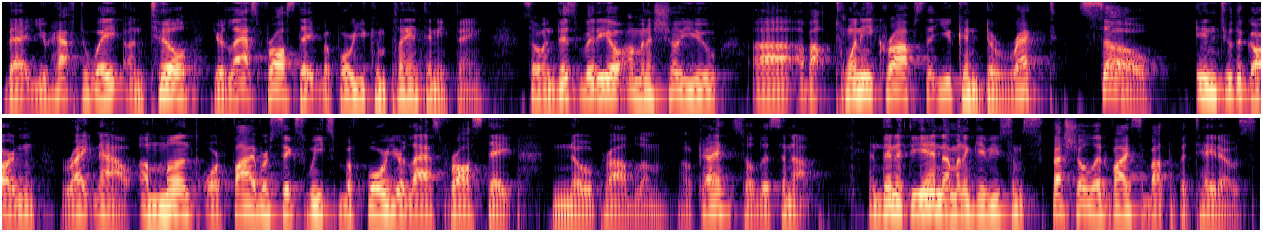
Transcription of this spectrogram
that you have to wait until your last frost date before you can plant anything. So in this video, I'm gonna show you uh, about 20 crops that you can direct sow into the garden right now, a month or five or six weeks before your last frost date, no problem, okay? So listen up. And then at the end, I'm gonna give you some special advice about the potatoes.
